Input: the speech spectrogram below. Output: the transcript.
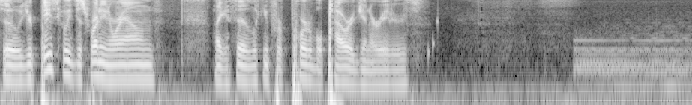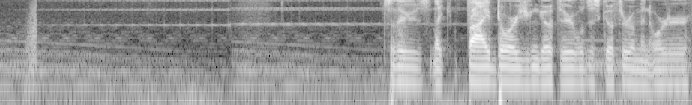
So you're basically just running around, like it says, looking for portable power generators. So there's like five doors you can go through. We'll just go through them in order.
